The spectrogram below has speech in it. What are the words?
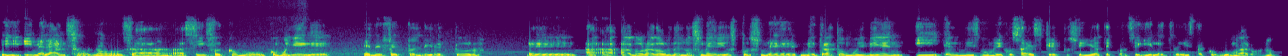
y, y me lanzo, ¿no? O sea, así fue como, como llegué. En efecto, el director eh, adorador de los medios, pues me, me, trató muy bien y él mismo me dijo, ¿sabes qué? Pues sí, ya te conseguí la entrevista con Gumaro, ¿no?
